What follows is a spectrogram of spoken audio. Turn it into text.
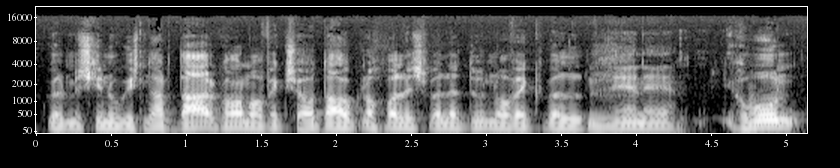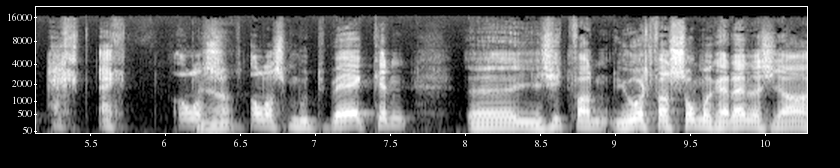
ik wil misschien nog eens naar daar gaan, of ik zou dat ook nog wel eens willen doen, of ik wil Nee, nee. gewoon echt, echt alles, alles moet wijken. Eh, je, ziet van, je hoort van sommige renners, ja,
